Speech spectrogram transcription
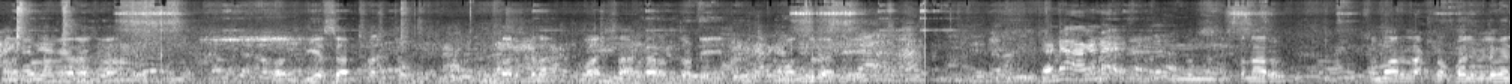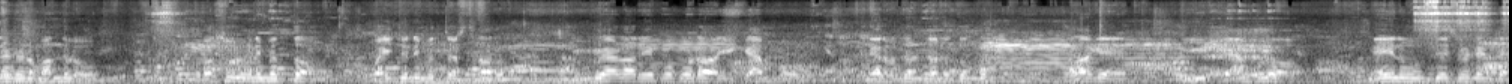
మన గుండె వీరాజు గారు వారు బిఎస్ఆర్ ట్రస్ట్ తరఫున వారి సహకారంతో మందులు అవి ఇస్తున్నారు. సుమారు లక్ష రూపాయలు విలువైనటువంటి మందులు పశువుల నిమిత్తం వైద్య నిమిత్తం ఇస్తున్నారు. ఈవేళ రేపు కూడా ఈ క్యాంపు నిర్వహించడం జరుగుతుంది. అలాగే ఈ క్యాంపులో మెయిన్ ఉద్దేశం ఏంటంటే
